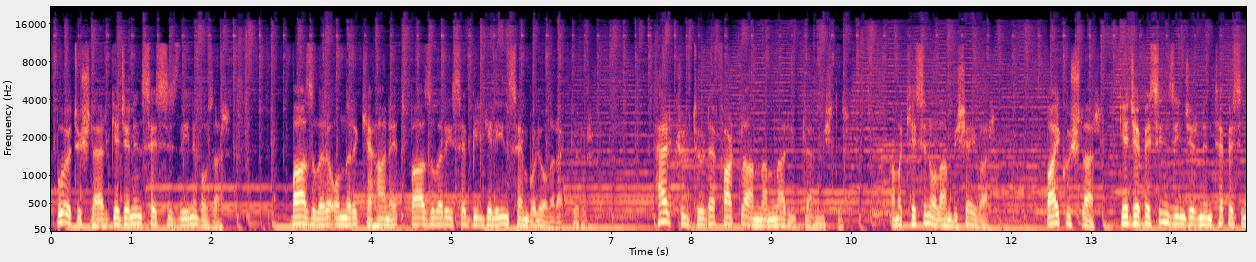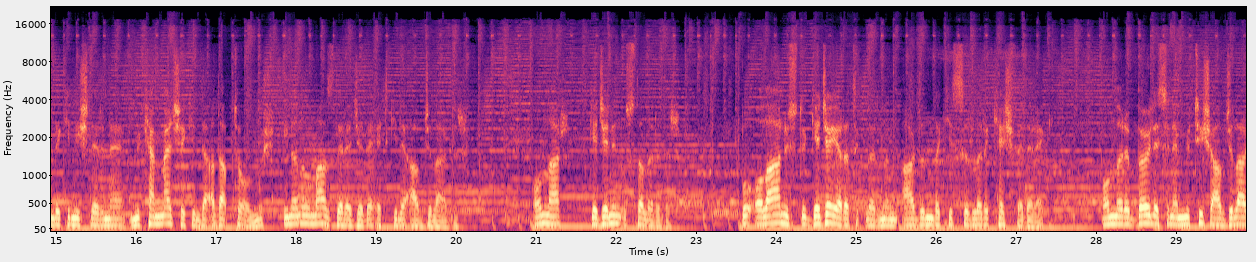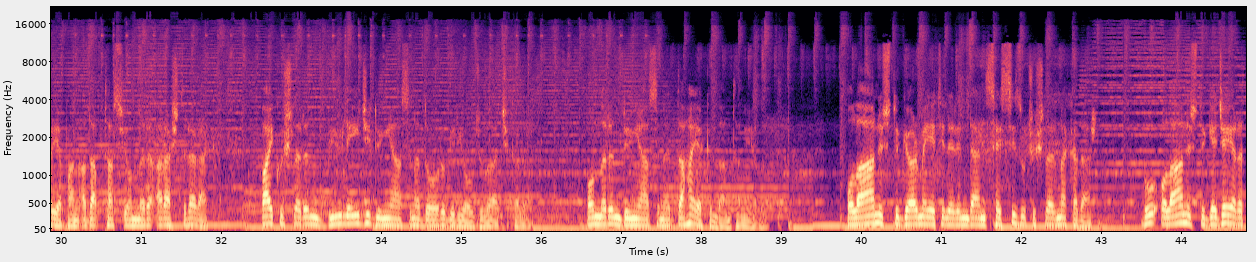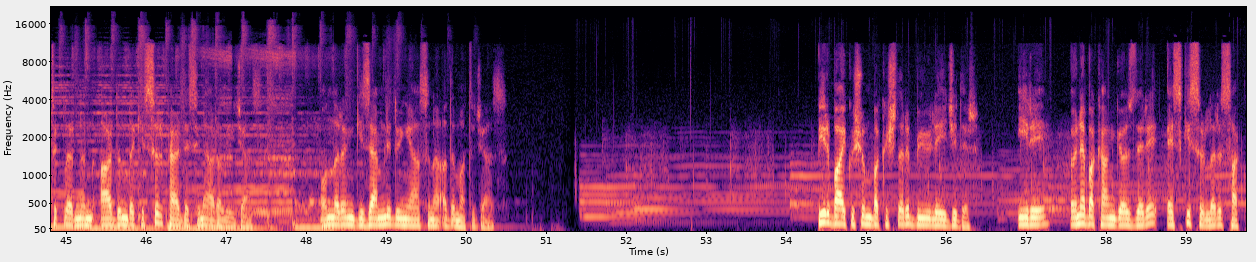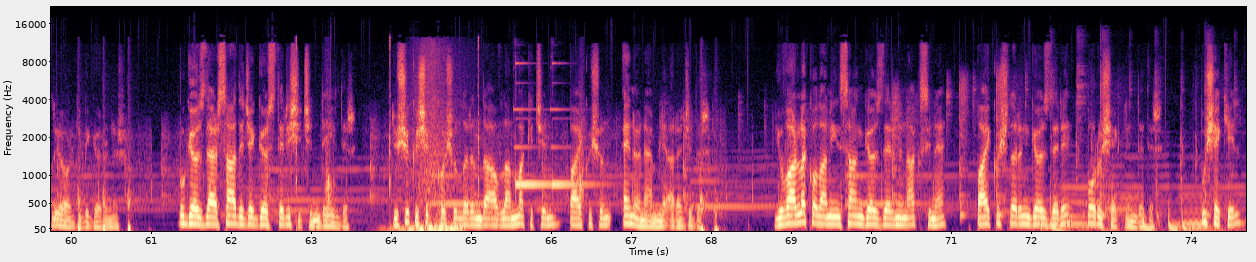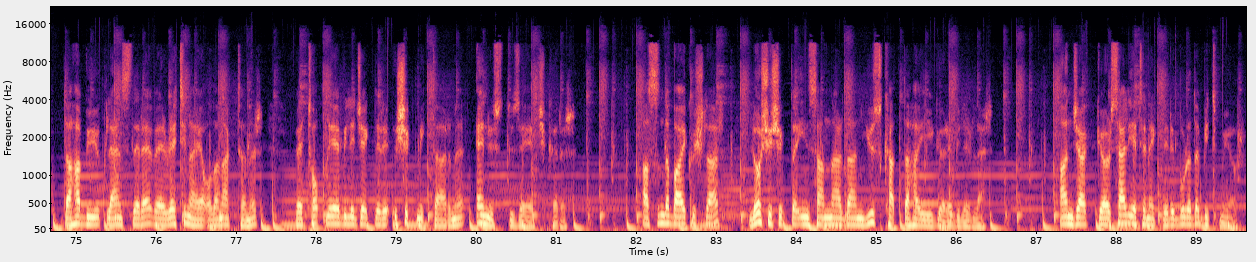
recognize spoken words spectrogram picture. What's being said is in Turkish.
Bu ötüşler gecenin sessizliğini bozar. Bazıları onları kehanet, bazıları ise bilgeliğin sembolü olarak görür. Her kültürde farklı anlamlar yüklenmiştir. Ama kesin olan bir şey var. Baykuşlar, gece besin zincirinin tepesindeki nişlerine mükemmel şekilde adapte olmuş, inanılmaz derecede etkili avcılardır. Onlar, gecenin ustalarıdır. Bu olağanüstü gece yaratıklarının ardındaki sırları keşfederek, onları böylesine müthiş avcılar yapan adaptasyonları araştırarak, baykuşların büyüleyici dünyasına doğru bir yolculuğa çıkalım. Onların dünyasını daha yakından tanıyalım olağanüstü görme yetilerinden sessiz uçuşlarına kadar bu olağanüstü gece yaratıklarının ardındaki sır perdesini aralayacağız. Onların gizemli dünyasına adım atacağız. Bir baykuşun bakışları büyüleyicidir. İri, öne bakan gözleri eski sırları saklıyor gibi görünür. Bu gözler sadece gösteriş için değildir. Düşük ışık koşullarında avlanmak için baykuşun en önemli aracıdır. Yuvarlak olan insan gözlerinin aksine baykuşların gözleri boru şeklindedir. Bu şekil daha büyük lenslere ve retinaya olanak tanır ve toplayabilecekleri ışık miktarını en üst düzeye çıkarır. Aslında baykuşlar loş ışıkta insanlardan 100 kat daha iyi görebilirler. Ancak görsel yetenekleri burada bitmiyor.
